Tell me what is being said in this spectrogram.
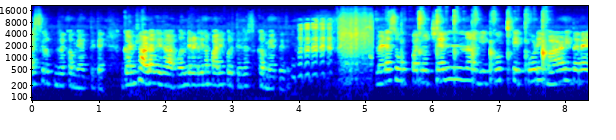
ಐಸ್ ಕ್ರೀಮ್ ತಿಂದ್ರೆ ಕಮ್ಮಿ ಆಗ್ತೈತೆ. ಗಂಟ್ಲು ಹಾಳಾಗೈತಾ? ಒಂದೆರಡು ದಿನ ಪಾನಿಪುರಿ ತಿಂದ್ರೆ ಕಮ್ಮಿ ಆಗ್ತಿದೆ ಮೆಣಸು ಉಪ್ಪನ್ನು ಚೆನ್ನಾಗಿ ಕುಟ್ಟಿ ಪುಡಿ ಮಾಡಿದರೆ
